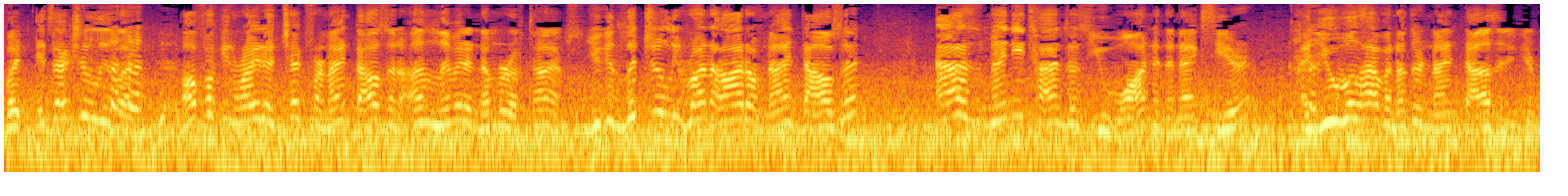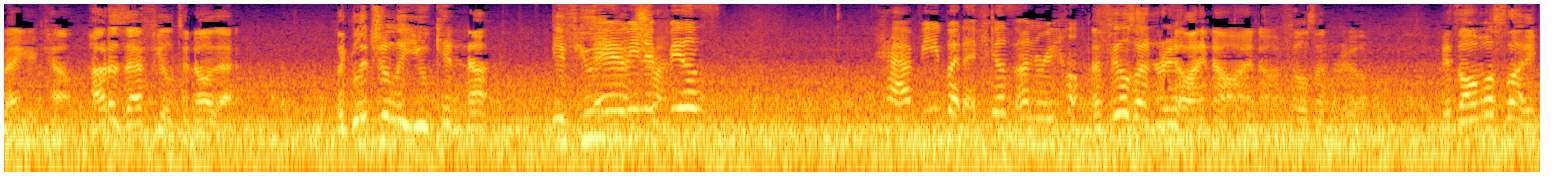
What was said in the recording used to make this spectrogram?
But it's actually like, I'll fucking write a check for 9,000 unlimited number of times. You can literally run out of 9,000 as many times as you want in the next year, and you will have another 9,000 in your bank account. How does that feel to know that? Like, literally, you cannot. If you I even mean, try- it feels happy, but it feels unreal. It feels unreal. I know. I know. It feels unreal. It's almost like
